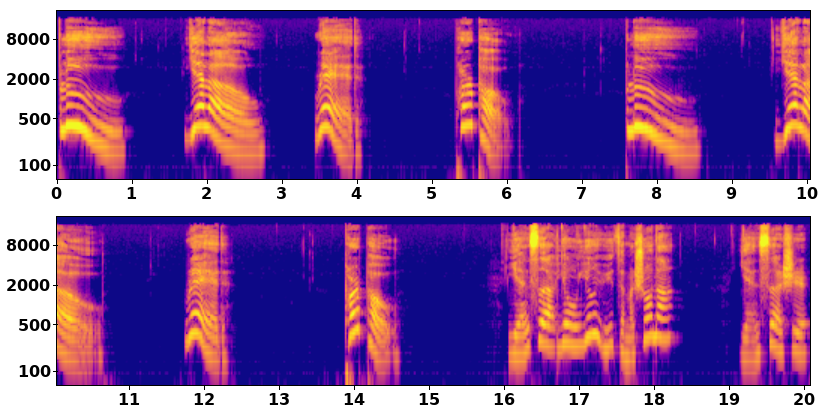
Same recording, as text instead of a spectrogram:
blue, yellow, red, purple, blue, yellow, red, purple。颜色用英语怎么说呢？颜色是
